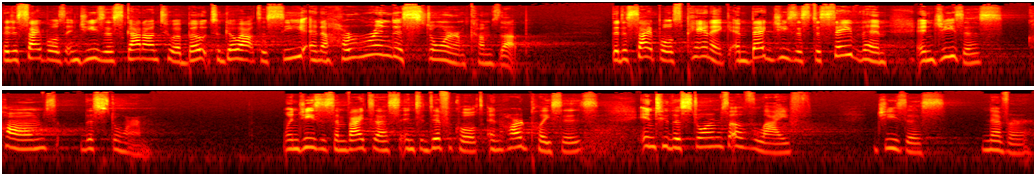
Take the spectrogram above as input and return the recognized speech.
the disciples and Jesus got onto a boat to go out to sea, and a horrendous storm comes up. The disciples panic and beg Jesus to save them, and Jesus calms the storm. When Jesus invites us into difficult and hard places, into the storms of life, Jesus never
